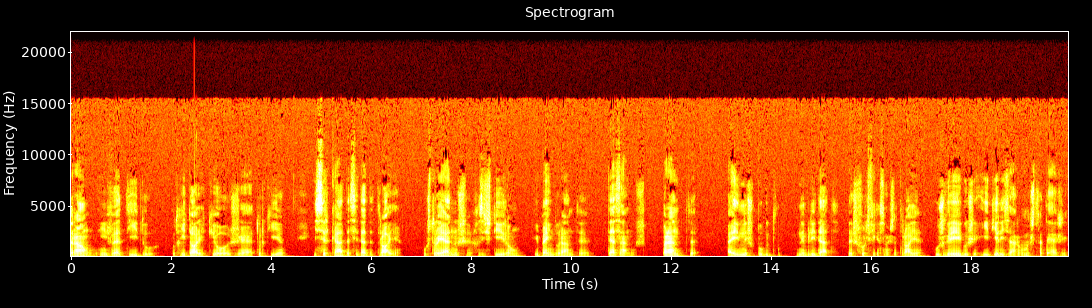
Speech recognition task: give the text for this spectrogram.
terão invadido o território que hoje é a Turquia e cercado a cidade de Troia. Os troianos resistiram e bem durante dez anos. Perante a inexpugnabilidade das fortificações de Troia, os gregos idealizaram uma estratégia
